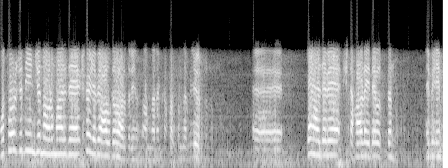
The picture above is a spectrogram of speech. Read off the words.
motorcu deyince normalde şöyle bir algı vardır insanların kafasında biliyorsunuz. Ee, genelde ve işte Harley Davidson ne bileyim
